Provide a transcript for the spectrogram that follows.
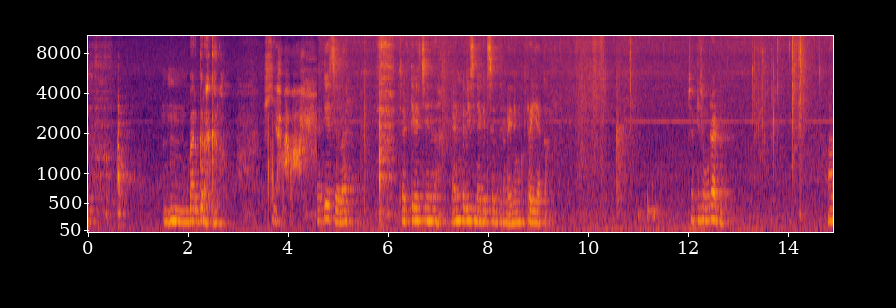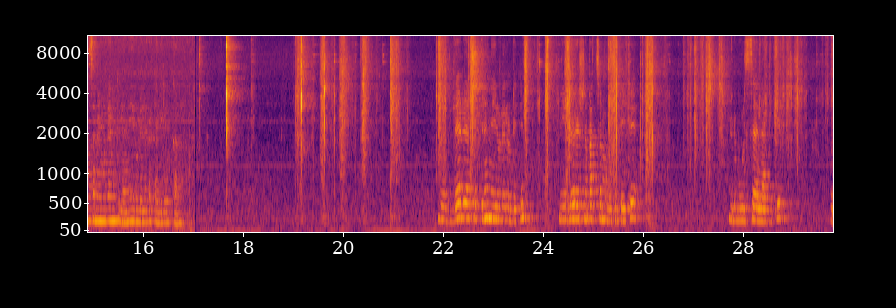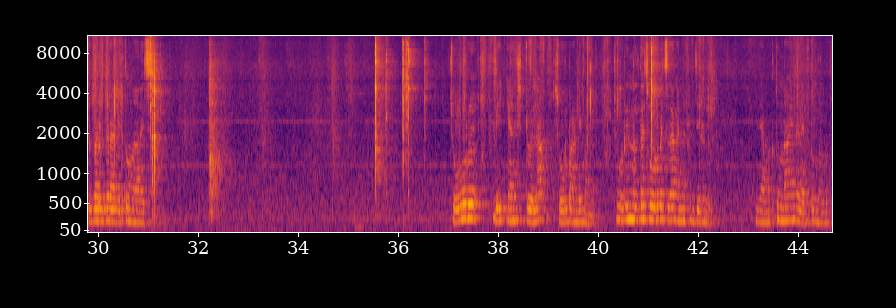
ബർഗർ ആക്കാറോ ചട്ടി വെച്ചതാ. ചട്ടി വെച്ച് രണ്ട് പീസ് നഗറ്റ്സ് എടുത്തിട്ടുണ്ടായി നമുക്ക് ഫ്രൈ ആക്കാം. ചട്ടി ചൂടാട്ടും. ആ സമയം കൊണ്ട് നമുക്കില്ല നീരുള്ളിൽ കട്ടാക്കി വെക്കാം. വെറുതെ ഒരു രസത്തിന് നീരുള്ളിലിട്ടിട്ട് നീരുടെ ഒരു രക്ഷണം പച്ചമുളക് ഇട്ടിട്ട് ഒരു ബുൾസെല്ലാക്കിയിട്ട് ഒരു ബർഗർ ആക്കിയിട്ട് തിന്നാന്ന് വെച്ചു. ചോറ് വെയ്ക്കാൻ ഇഷ്ടമല്ല. ചോറ് പാണ്ടിയും വേണ്ട. ചോറ് ഇന്നലത്തെ ചോറ് വെച്ചത് അങ്ങനെ ഫ്രിഡ്ജിലുണ്ട് നമുക്ക് തിന്നാന്നല്ലേ തിന്നുള്ളൂ.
